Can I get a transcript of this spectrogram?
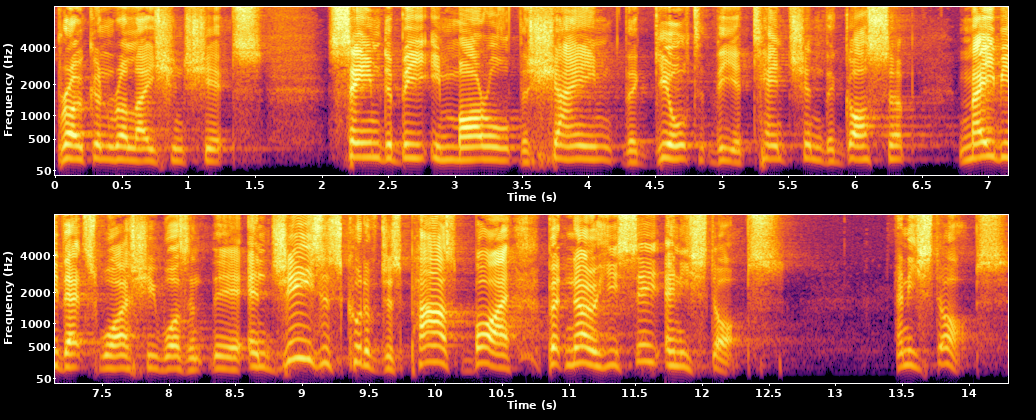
broken relationships, seemed to be immoral, the shame, the guilt, the attention, the gossip. Maybe that's why she wasn't there. And Jesus could have just passed by, but no, he sees and he stops and he stops.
